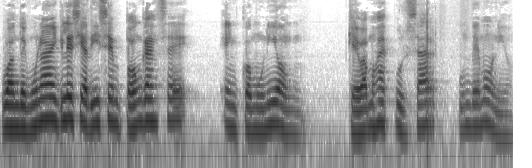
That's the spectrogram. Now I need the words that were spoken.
cuando en una iglesia dicen pónganse en comunión, que vamos a expulsar un demonio,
